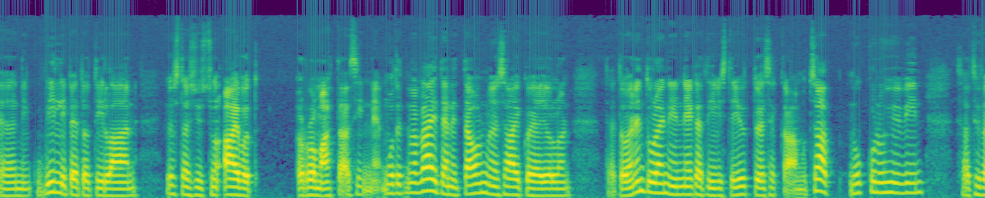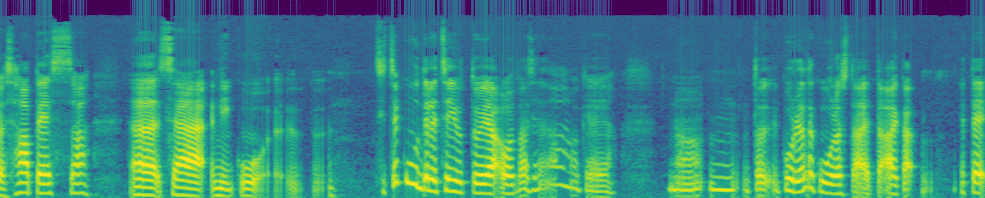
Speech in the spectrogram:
ää, niin kuin villipetotilaan, jostain syystä sun aivot romahtaa sinne. Mutta mä väitän, että on myös aikoja, jolloin tämä toinen tulee niin negatiivista juttuja sekaan, mutta sä oot nukkunut hyvin, sä oot hyvässä hapessa, ää, sä niin kuin, sit sä kuuntelet se juttu ja oot vaan että ah okei, okay, ja no mm, to, kurjalta kuulostaa, että aika, että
